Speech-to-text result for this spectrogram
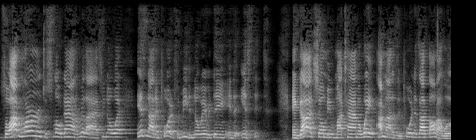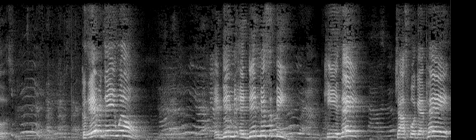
So I've learned to slow down and realize, you know what? It's not important for me to know everything in the instant. And God showed me my time away, I'm not as important as I thought I was. Because everything went on Hallelujah. and didn't and didn't miss a beat. Kids ate, child support got paid,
